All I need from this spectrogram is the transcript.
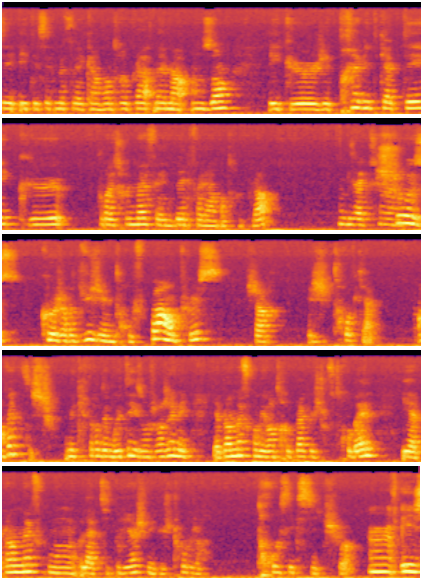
été cette meuf avec un ventre plat, même à 11 ans. Et que j'ai très vite capté que pour être une meuf et être belle, il fallait un ventre plat. Exactement. Chose qu'aujourd'hui je ne trouve pas en plus. Genre, je trouve qu'il y a. En fait, je- mes critères de beauté ils ont changé, mais il y a plein de meufs qui ont des ventres plats que je trouve trop belles. Et il y a plein de meufs qui ont la petite brioche, mais que je trouve genre trop sexy, tu vois. Hum, et, je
